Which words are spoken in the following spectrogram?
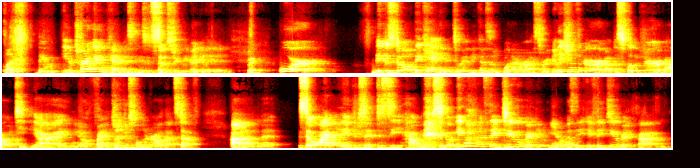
like they would either turn away from cannabis because it's so strictly regulated, Right. or they just don't they can't get into it because of whatever else regulations there are about disclosure, about TPI, you know, financial interest holder, all that stuff. Um, so I'm really interested to see how Mexico, even once they do regulate, you know, once they if they do um,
